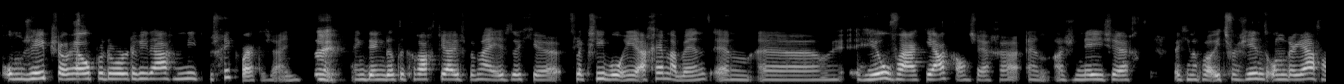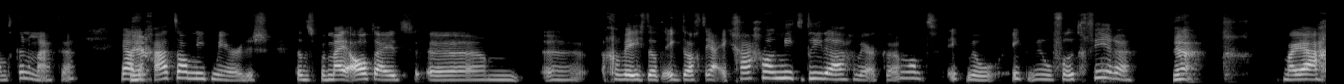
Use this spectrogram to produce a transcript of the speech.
om zeep zou helpen door drie dagen niet beschikbaar te zijn. nee, En ik denk dat de kracht juist bij mij is dat je flexibel in je agenda bent en ehm, heel vaak ja kan zeggen. En als je nee zegt, dat je nog wel iets verzint om er ja van te kunnen maken. Ja, Ja. dat gaat dan niet meer. Dus dat is bij mij altijd ehm, eh, geweest dat ik dacht, ja, ik ga gewoon niet drie dagen werken, want ik wil, ik wil fotograferen. ja, Maar ja,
